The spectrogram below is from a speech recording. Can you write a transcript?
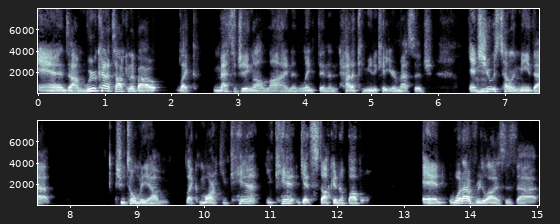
And um, we were kind of talking about like messaging online and LinkedIn and how to communicate your message. And she Mhm. was telling me that she told me, um, like, Mark, you can't you can't get stuck in a bubble. And what I've realized is that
